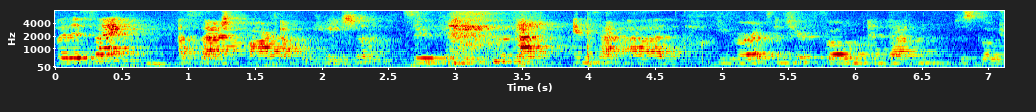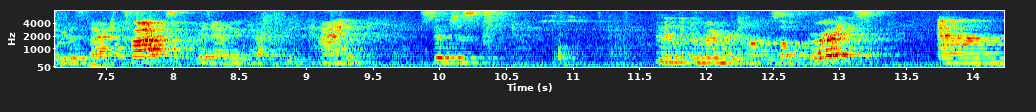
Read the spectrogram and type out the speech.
but it's like a flashcard application. So you can tap inside uh, words into your phone and then just go through the flashcards whenever you have free time. So just remember tons of words and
